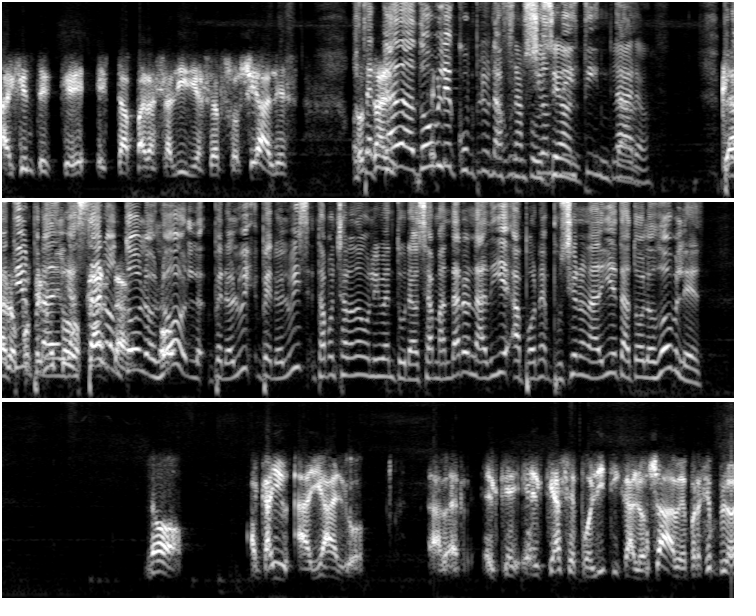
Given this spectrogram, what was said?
hay gente que está para salir y hacer sociales. O sea, Total, cada doble cumple una, Una función, función, distinta. claro. Pero, Claro, pero no todos adelgazaron todos los. Pero Luis, pero Luis, estamos charlando con Luis Ventura. O sea, mandaron a, die- a poner, pusieron a dieta a todos los dobles. No, acá hay, hay algo. A ver, el que el que hace política lo sabe. Por ejemplo,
